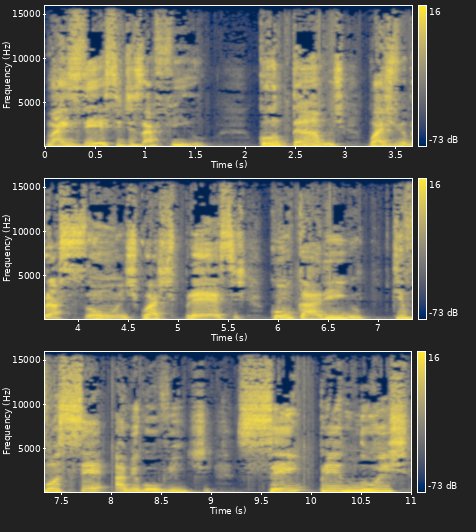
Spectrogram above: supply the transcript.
Mas esse desafio. Contamos com as vibrações, com as preces, com o carinho que você, amigo ouvinte, sempre nos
